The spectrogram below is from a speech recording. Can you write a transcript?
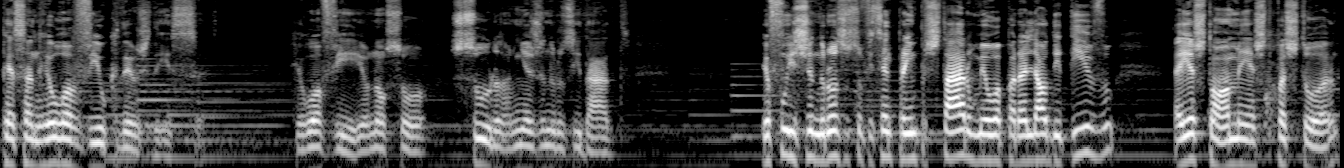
pensando: eu ouvi o que Deus disse. Eu ouvi, eu não sou surdo à minha generosidade. Eu fui generoso o suficiente para emprestar o meu aparelho auditivo a este homem, a este pastor.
